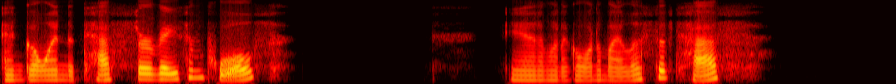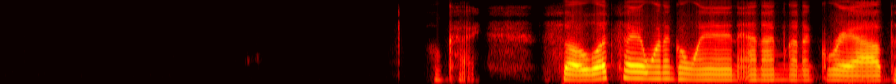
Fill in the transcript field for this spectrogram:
and go into test surveys and pools. And I'm going to go into my list of tests. Okay, so let's say I want to go in and I'm going to grab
